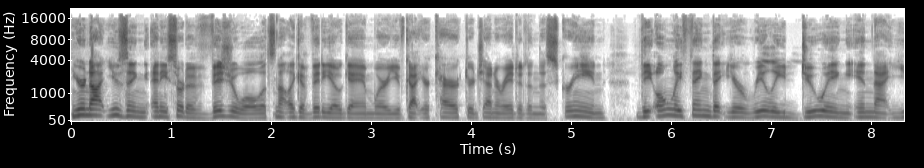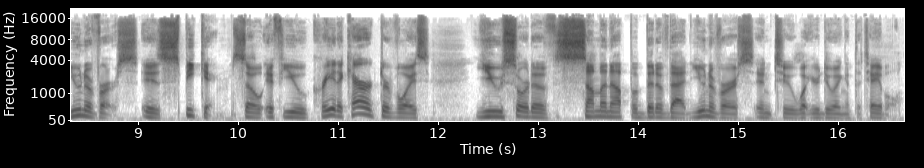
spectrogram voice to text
you're not using any sort of visual. It's not like a video game where you've got your character generated in the screen. The only thing that you're really doing in that universe is speaking. So if you create a character voice you sort of summon up a bit of that universe into what you're doing at the table.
